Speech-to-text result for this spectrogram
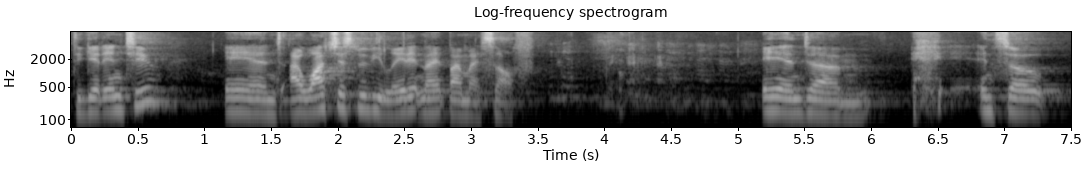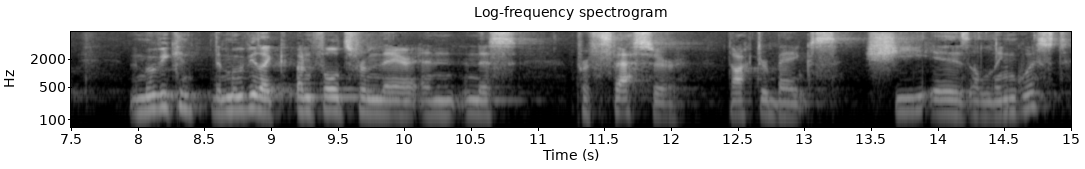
to get into. And I watched this movie late at night by myself. and, um, and so the movie, can, the movie like unfolds from there. And, and this professor, Dr. Banks, she is a linguist.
